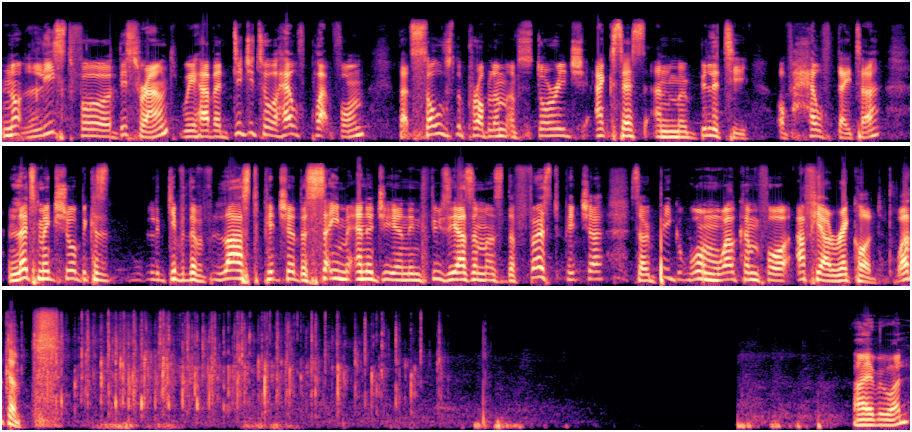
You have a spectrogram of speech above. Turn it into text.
but not least for this round, we have a digital health platform that solves the problem of storage, access, and mobility of health data. And let's make sure, because give the last picture the same energy and enthusiasm as the first picture. So big warm welcome for AfyaRekod. Welcome. Hi everyone.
